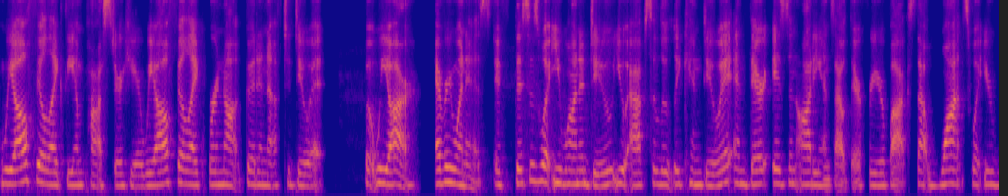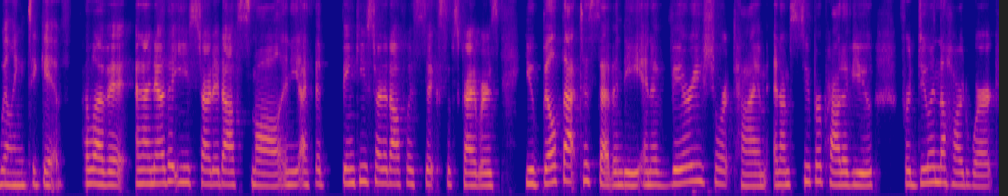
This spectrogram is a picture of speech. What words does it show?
We all feel like the imposter here. We all feel like we're not good enough to do it, but we are everyone is. If this is what you want to do, you absolutely can do it. And there is an audience out there for your box that wants what you're willing to give. I love it. And I know that you started off small and you, I think you started off with six subscribers. You built that to 70 in a very short time. And I'm super proud of you for doing the hard work.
